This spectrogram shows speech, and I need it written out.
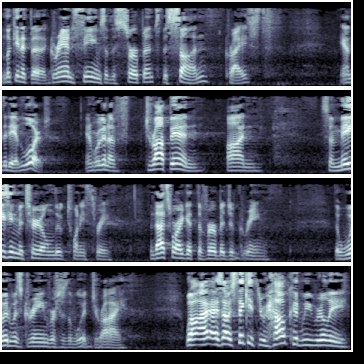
looking at the grand themes of the serpent, the Son, Christ, and the day of the Lord. And we're going to f- drop in on some amazing material in Luke 23. And that's where I get the verbiage of green. The wood was green versus the wood dry. Well, I, as I was thinking through how could we really,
